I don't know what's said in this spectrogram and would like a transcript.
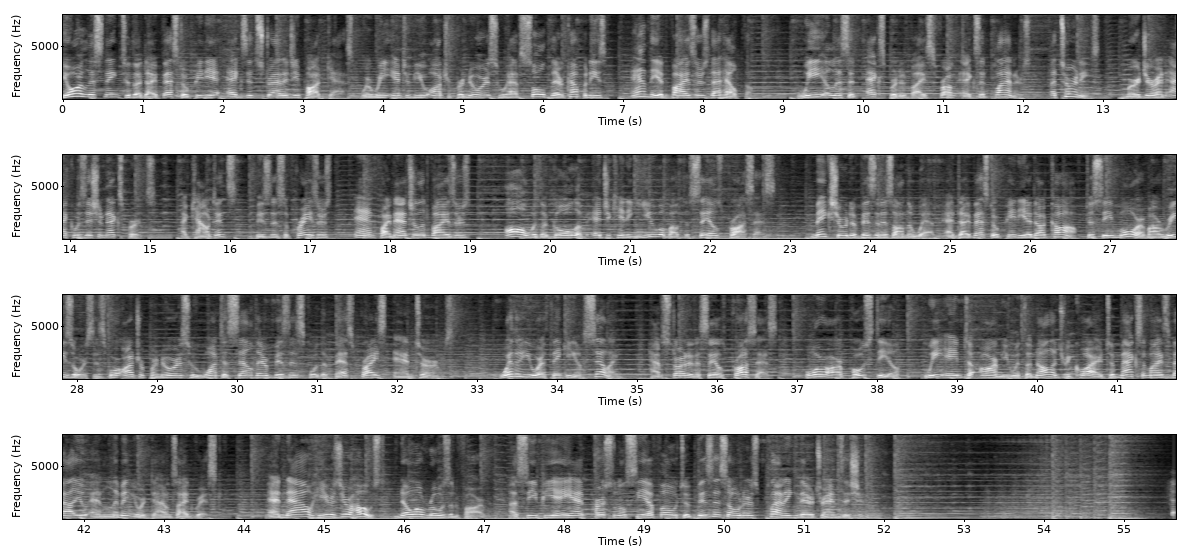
You're listening to the Divestopedia Exit Strategy Podcast, where we interview entrepreneurs who have sold their companies and the advisors that help them. We elicit expert advice from exit planners, attorneys, merger and acquisition experts, accountants, business appraisers, and financial advisors, all with the goal of educating you about the sales process. Make sure to visit us on the web at divestopedia.com to see more of our resources for entrepreneurs who want to sell their business for the best price and terms. Whether you are thinking of selling, have started a sales process, or are post deal, we aim to arm you with the knowledge required to maximize value and limit your downside risk. And now, here's your host, Noah Rosenfarb, a CPA and personal CFO to business owners planning their transition.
